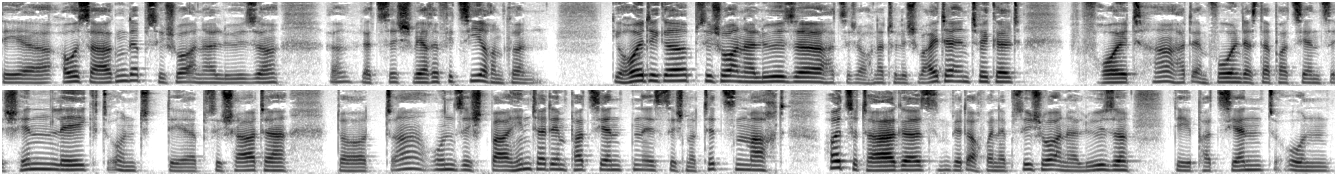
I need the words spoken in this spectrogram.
der Aussagen der Psychoanalyse äh, letztlich verifizieren können. Die heutige Psychoanalyse hat sich auch natürlich weiterentwickelt. Freud hat empfohlen, dass der Patient sich hinlegt und der Psychiater dort unsichtbar hinter dem Patienten ist, sich Notizen macht. Heutzutage wird auch bei der Psychoanalyse die Patient und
